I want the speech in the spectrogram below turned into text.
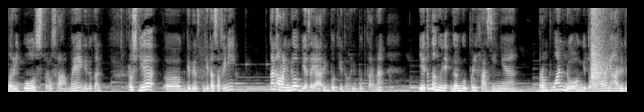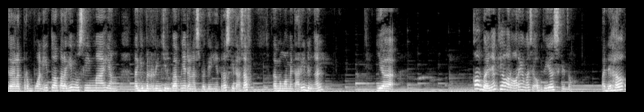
ngeripus terus rame gitu kan. Terus dia uh, Gita Saf ini kan orang Indo biasa ya ribut gitu ribut karena ya itu ganggu ganggu privasinya perempuan dong gitu orang-orang yang ada di toilet perempuan itu apalagi muslimah yang lagi benerin jilbabnya dan lain sebagainya. Terus kita Saf uh, mengomentari dengan ya kok banyak ya orang-orang yang masih obvious gitu. Padahal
